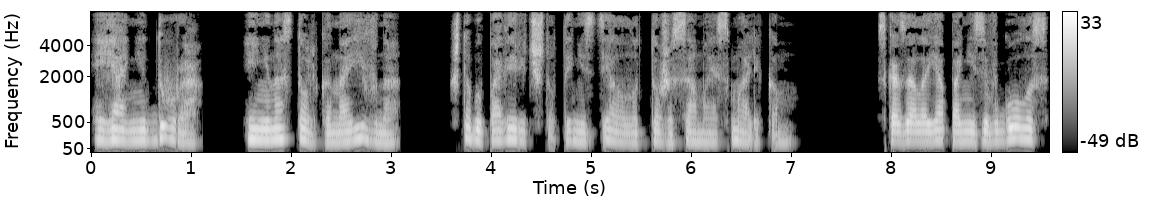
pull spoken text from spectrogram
Я не дура и не настолько наивна, чтобы поверить, что ты не сделала то же самое с Маликом», — сказала я, понизив голос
